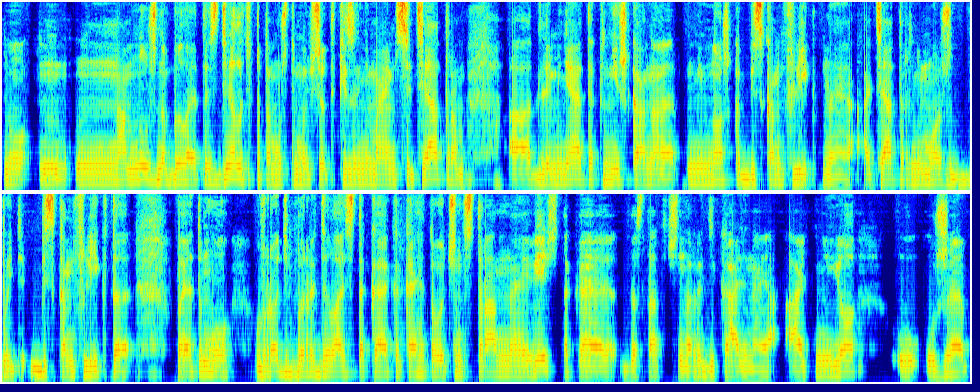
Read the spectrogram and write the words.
но нам нужно было это сделать, потому что мы все-таки занимаемся театром, а для меня эта книжка, она немножко бесконфликтная, а театр не может быть без конфликта. Поэтому вроде бы родилась такая какая-то очень странная вещь, такая достаточно радикальная, а от нее уже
